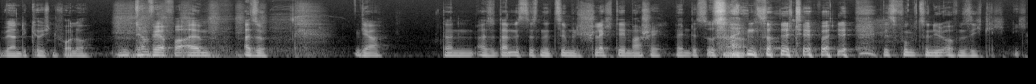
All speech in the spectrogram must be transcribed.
wären die Kirchen voller. Da wäre vor allem, also, ja, dann, also dann ist das eine ziemlich schlechte Masche, wenn das so sein sollte, weil das funktioniert offensichtlich nicht.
